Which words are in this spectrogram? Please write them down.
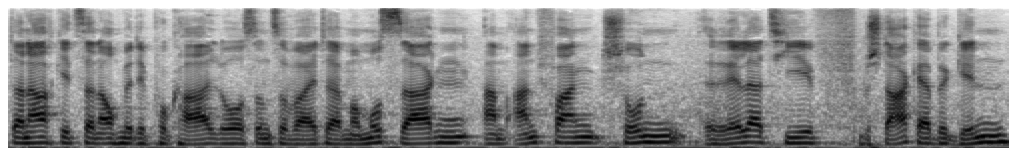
Danach geht es dann auch mit dem Pokal los und so weiter. Man muss sagen, am Anfang schon relativ starker Beginn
